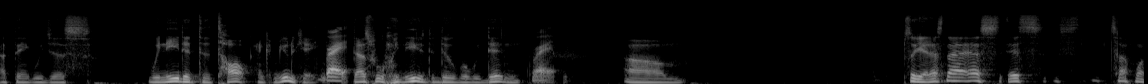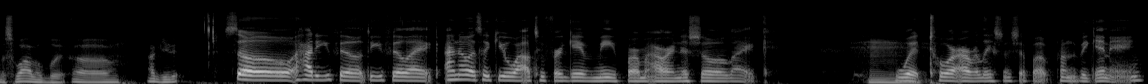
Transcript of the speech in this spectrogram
I think we just we needed to talk and communicate. Right. That's what we needed to do, but we didn't. Right. Um. So yeah, that's not that's it's, it's a tough one to swallow, but um, I get it. So, how do you feel? Do you feel like I know it took you a while to forgive me from our initial like Hmm. what tore our relationship up from the beginning?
